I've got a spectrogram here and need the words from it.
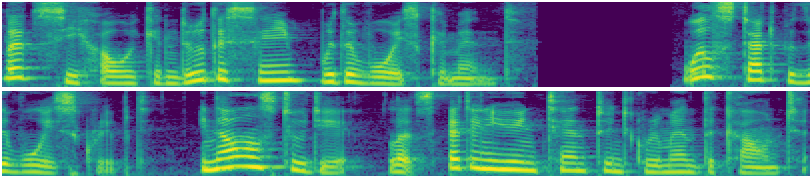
Let's see how we can do the same with the voice command. We'll start with the voice script. In Alan Studio, let's add a new intent to increment the counter.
